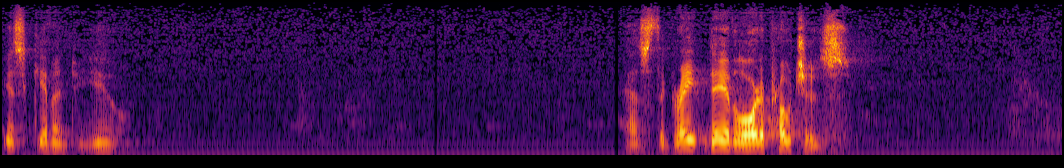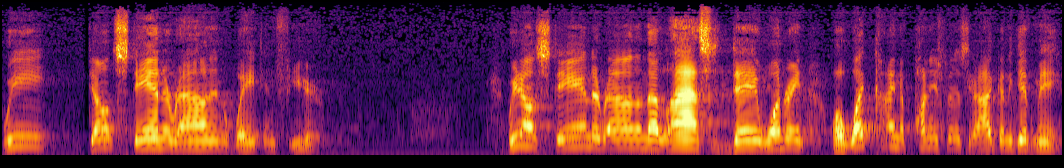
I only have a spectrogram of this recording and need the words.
is given to you. as the great day of the Lord approaches, we don't stand around and wait in fear. We don't stand around on that last day wondering, well, what kind of punishment is God going to give me?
